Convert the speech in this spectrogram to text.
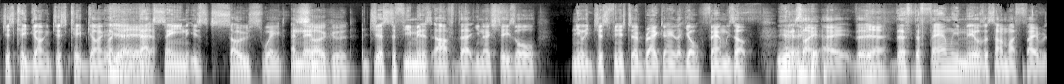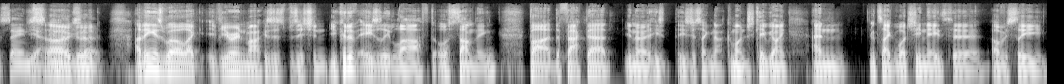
"Just keep going, just keep going." Like Yeah, yeah, that yeah. scene is so sweet. And then so good. just a few minutes after that, you know, she's all nearly just finished her breakdown. He's like, "Yo, family's up." Yeah. And it's like, hey, the, Yeah. the the family meals are some of my favorite scenes. Yeah. So good. show. I think as well, like if you're in Marcus's position, you could have easily laughed or something, but the fact that you know he's he's just like, nah, come on, just keep going, and it's like what she needs to obviously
